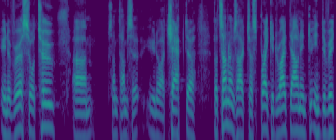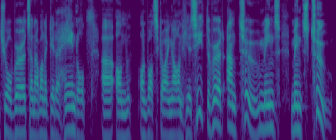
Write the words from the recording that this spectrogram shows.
in a verse or two, um, sometimes a, you know a chapter, but sometimes I just break it right down into individual words, and I want to get a handle uh, on on what's going on here. See, the word unto means means to.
